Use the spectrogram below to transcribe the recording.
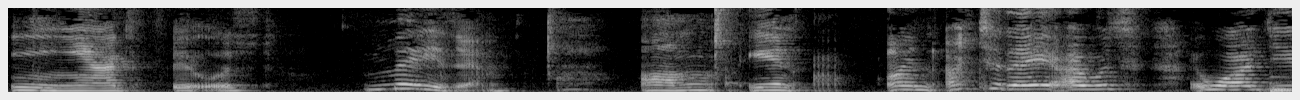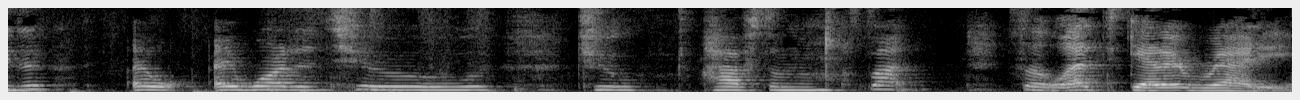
and it was amazing. Um, and on uh, today I was I wanted to I, I wanted to to have some fun. So let's get it ready.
